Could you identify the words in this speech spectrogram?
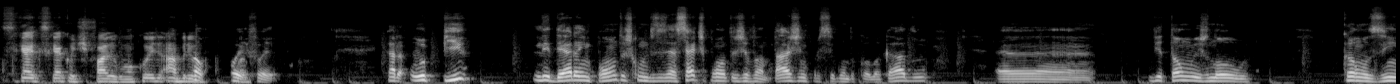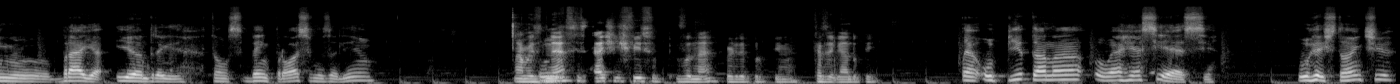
Você quer, você quer que eu te fale alguma coisa? Ah, abriu. Não, foi, foi. Cara, o Pi lidera em pontos com 17 pontos de vantagem para o segundo colocado. É... Vitão, Snow, Cãozinho, Braia e Andrei estão bem próximos ali. Ah, mas e... nessa stat é difícil, né? Perder pro Pi, quer dizer, ganhar do Pi. É, o Pi tá na URSS. O restante.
